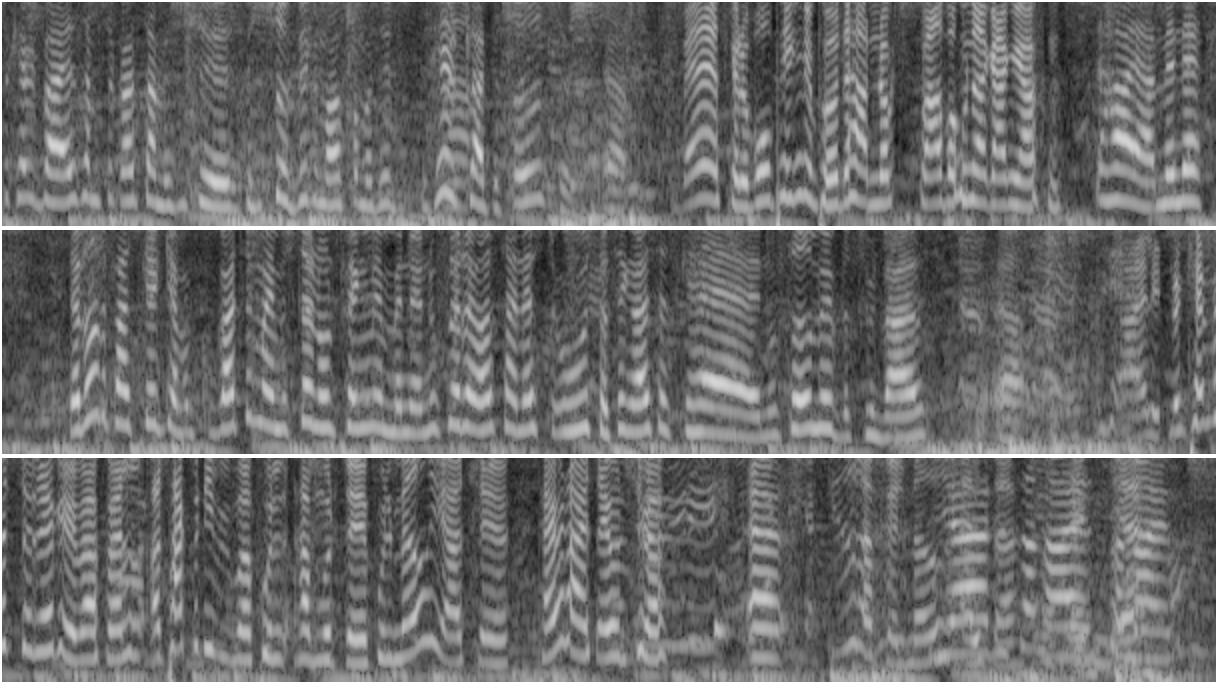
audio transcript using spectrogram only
så kan vi bare alle sammen så godt sammen. Jeg synes, det, det betyder virkelig meget for mig. Det er helt ja. klart det fedeste. Ja. Hvad skal du bruge pengene på? Det har du nok svaret på 100 gange i aften. Det har jeg, men øh, Jeg ved det faktisk ikke. Jeg kunne godt tænke mig at investere nogle penge, men uh, nu flytter jeg også her næste uge, så jeg tænker også, at jeg skal have nogle fede møbler til mit værelse. Ja. Dejligt. Men kæmpe tillykke i hvert fald. Og tak fordi vi må fuld, har måttet uh, fulgt med i jeres uh, Paradise-eventyr. Jeg gider at følge med. Ja, altså. det er så nice, så nice.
